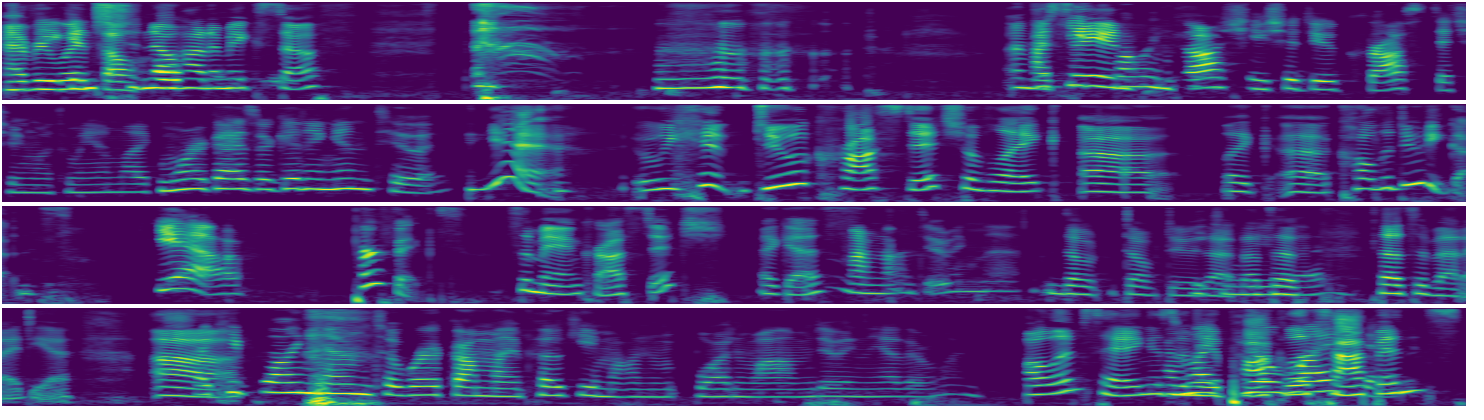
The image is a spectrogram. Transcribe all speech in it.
Everyone should know how to make stuff. I'm I just keep saying, telling Josh he should do cross stitching with me. I'm like, more guys are getting into it. yeah, we could do a cross stitch of like uh like uh Call of Duty guns. Yeah, Perfect. It's a man cross stitch, I guess. I'm not doing that. Don't don't do You that. That's do a that. that's a bad idea. Uh, I keep telling him to work on my Pokemon one while I'm doing the other one. all I'm saying is I'm when like, the apocalypse like it." happens,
